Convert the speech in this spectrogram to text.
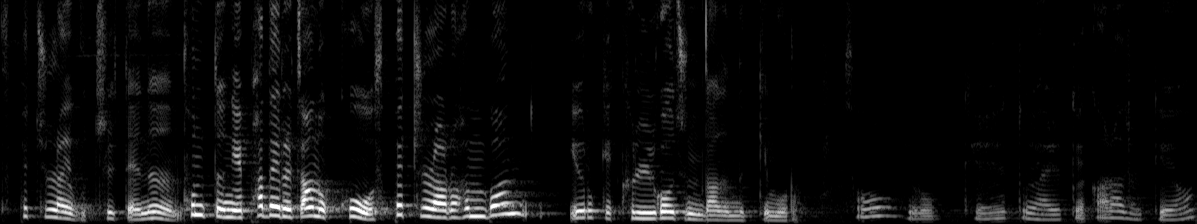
spatula에 묻힐 때는 손등에 파데를 짜놓고 스패츌라로 한번 이렇게 긁어준다는 느낌으로 그래서 이렇게 또 얇게 깔아줄게요.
